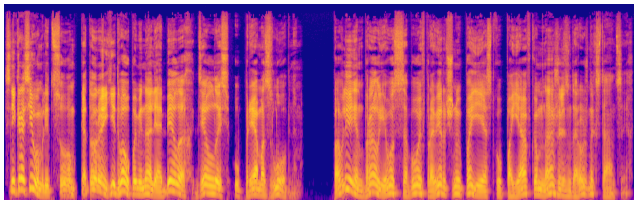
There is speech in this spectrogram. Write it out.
с некрасивым лицом, которое, едва упоминали о белых, делалось упрямо злобным. Павленин брал его с собой в проверочную поездку по явкам на железнодорожных станциях.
